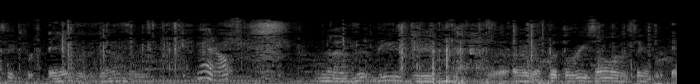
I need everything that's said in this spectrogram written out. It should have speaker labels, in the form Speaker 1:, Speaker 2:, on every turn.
Speaker 1: These takes forever to download.
Speaker 2: Yeah, no.
Speaker 1: No, th- these do. Uh, Put the reason it's taking forever.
